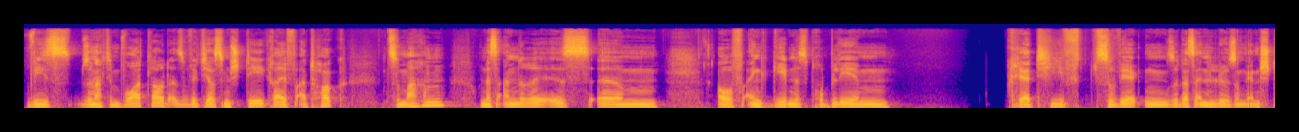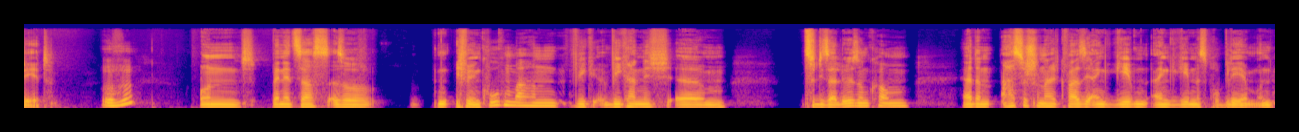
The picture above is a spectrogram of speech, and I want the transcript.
wie es so nach dem Wortlaut, also wirklich aus dem Stehgreif ad hoc zu machen. Und das andere ist, ähm, auf ein gegebenes Problem kreativ zu wirken, sodass eine Lösung entsteht. Mhm. Und wenn jetzt sagst, also ich will einen Kuchen machen, wie, wie kann ich ähm, zu dieser Lösung kommen? Ja, dann hast du schon halt quasi ein, gegeben, ein gegebenes Problem. Und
